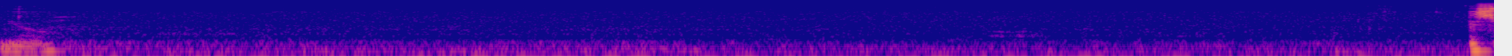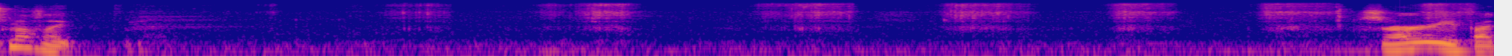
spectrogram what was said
Yo. It smells like Sorry if I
